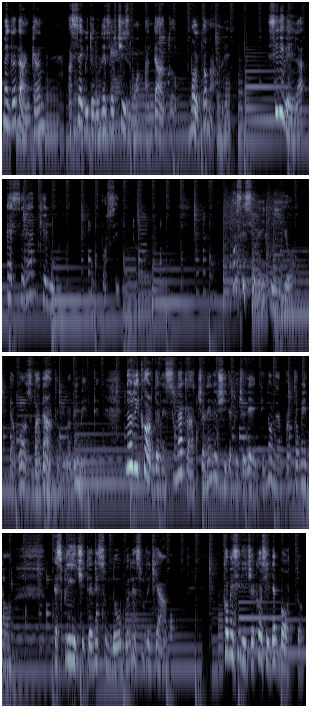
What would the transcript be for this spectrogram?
mentre Duncan, a seguito di un esorcismo andato molto male, si rivela essere anche lui un posseduto. Possessione di cui io, da buon sbadato probabilmente, non ricordo nessuna traccia nelle uscite precedenti, non quantomeno esplicite, nessun dubbio, nessun richiamo. Come si dice così debotto,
